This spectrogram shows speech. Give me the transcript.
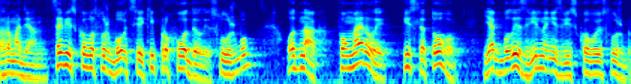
громадян. Це військовослужбовці, які проходили службу, однак померли після того, як були звільнені з військової служби.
